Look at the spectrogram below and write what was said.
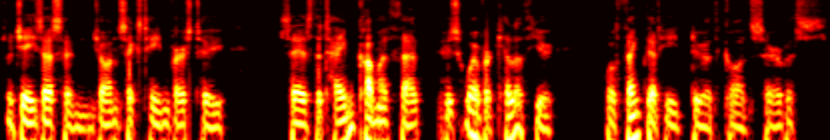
So Jesus in John 16, verse 2 says, The time cometh that whosoever killeth you will think that he doeth God service.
